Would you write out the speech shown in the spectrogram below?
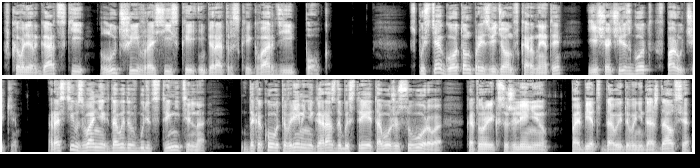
в кавалергардский, лучший в российской императорской гвардии полк. Спустя год он произведен в корнеты, еще через год в поручики. Расти в званиях Давыдов будет стремительно, до какого-то времени гораздо быстрее того же Суворова, который, к сожалению, побед Давыдова не дождался,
